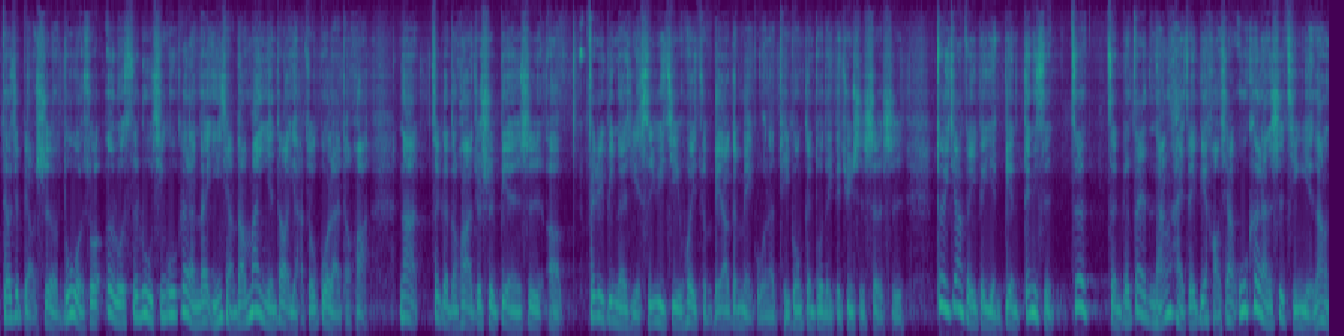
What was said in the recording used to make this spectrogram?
他就表示，如果说俄罗斯入侵乌克兰呢，影响到蔓延到亚洲过来的话，那这个的话就是变成是呃，菲律宾呢也是预计会准备要跟美国呢提供更多的一个军事设施。对于这样的一个演变，Dennis，这整个在南海这边，好像乌克兰的事情也让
